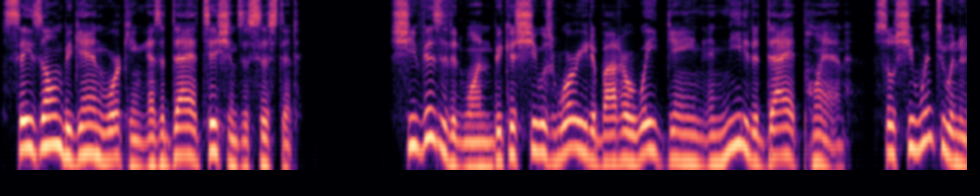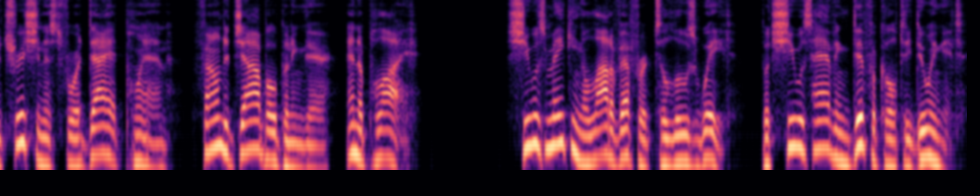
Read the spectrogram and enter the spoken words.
Saison began working as a dietitian's assistant, she visited one because she was worried about her weight gain and needed a diet plan, so she went to a nutritionist for a diet plan, found a job opening there, and applied. She was making a lot of effort to lose weight, but she was having difficulty doing it.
